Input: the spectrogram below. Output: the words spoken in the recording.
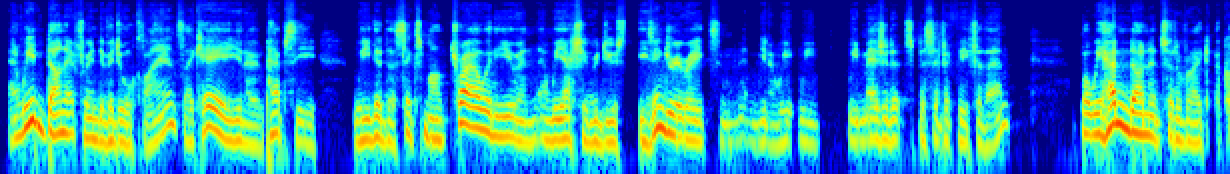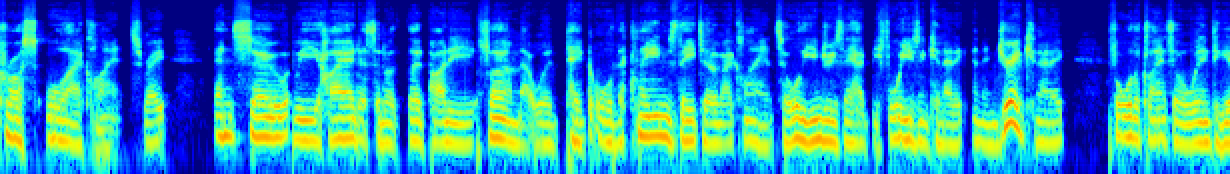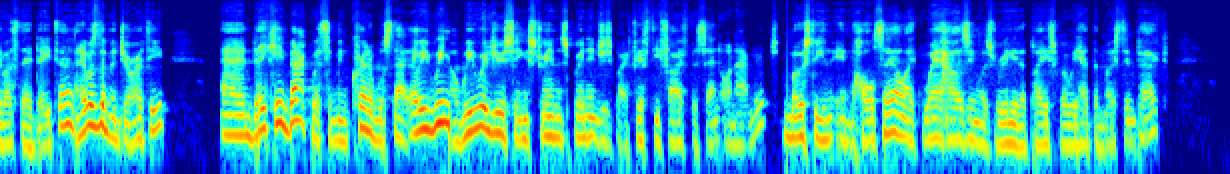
And we've done it for individual clients, like, hey, you know, Pepsi, we did a six month trial with you and, and we actually reduced these injury rates and, and you know, we, we we measured it specifically for them. But we hadn't done it sort of like across all our clients, right? And so we hired a sort of third party firm that would take all the claims data of our clients. So all the injuries they had before using Kinetic and then during Kinetic for all the clients that were willing to give us their data. And it was the majority. And they came back with some incredible stats. I mean, we, we were reducing strain and sprain injuries by 55% on average, mostly in, in wholesale. Like warehousing was really the place where we had the most impact.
